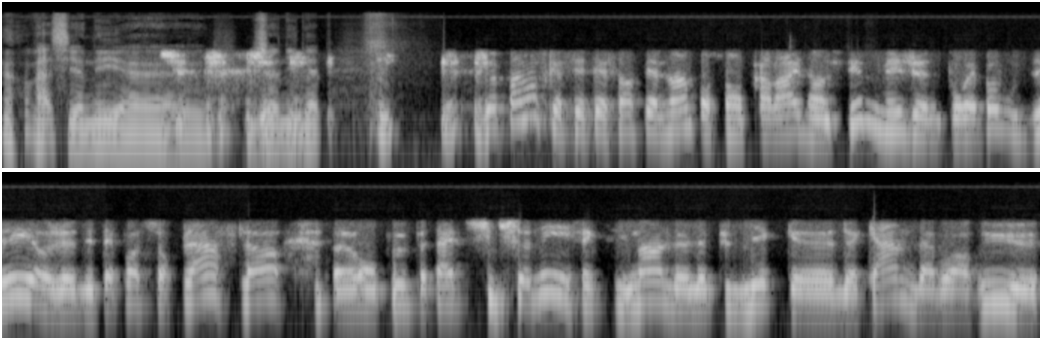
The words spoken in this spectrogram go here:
ovationné euh, Johnny Depp? Je pense que c'est essentiellement pour son travail dans le film, mais je ne pourrais pas vous dire, je n'étais pas sur place là. Euh, on peut peut-être soupçonner effectivement le, public euh, de Cannes d'avoir eu euh,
